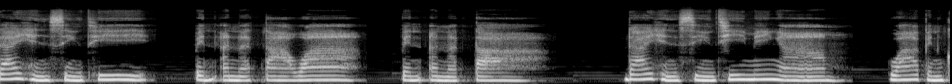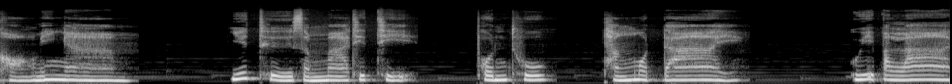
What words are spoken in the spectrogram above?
ได้เห็นสิ่งที่เป็นอนัตตาว่า เป็นอนัตตา ได้เห็นสิ่งที่ไม่งาม ว่าเป็นของไม่งาม ยึดถือสัมมาทิฏฐิ พ้นทุกข์ทั้งหมดได้ วิปลาส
